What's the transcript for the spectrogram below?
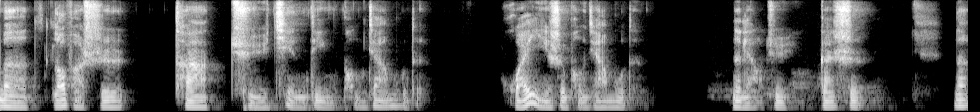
么老法师他去鉴定彭加木的，怀疑是彭加木的那两具干尸，那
